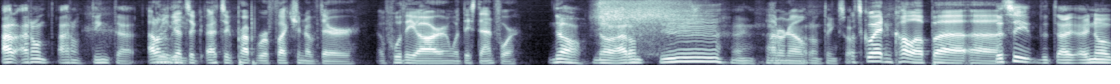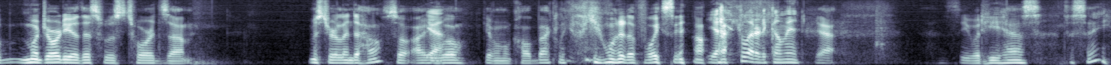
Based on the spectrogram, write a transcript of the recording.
I, I don't I don't think that. I don't really- think that's a that's a proper reflection of their of who they are and what they stand for. No, no, I don't. Uh, I, I don't know. I don't think so. Let's go ahead and call up. Uh, uh, Let's see. That I, I know majority of this was towards um, Mr. Alindajao, so I Yeah. will give him a call back. Like you wanted a voice in. on yeah, that. he wanted to come in. yeah. Let's see what he has to say.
